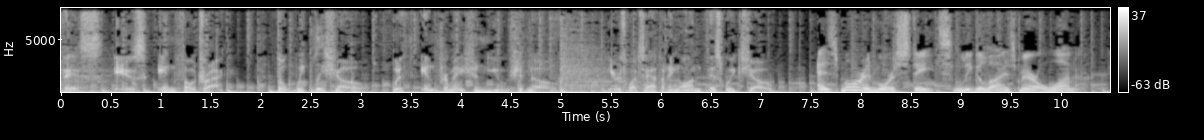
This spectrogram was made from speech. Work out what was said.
This is InfoTrack, the weekly show with information you should know. Here's what's happening on this week's show. As more and more states legalize marijuana,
